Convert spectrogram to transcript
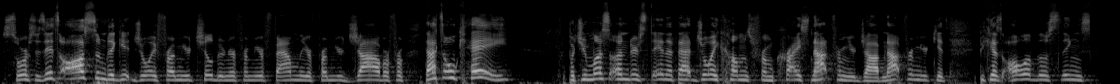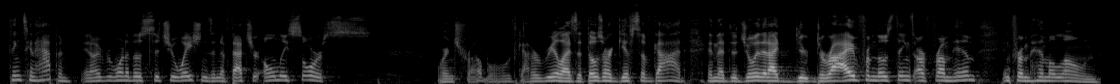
sources? It's awesome to get joy from your children or from your family or from your job or from that's okay. But you must understand that that joy comes from Christ, not from your job, not from your kids, because all of those things things can happen in every one of those situations. And if that's your only source, we're in trouble. We've got to realize that those are gifts of God, and that the joy that I derive from those things are from Him and from Him alone.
